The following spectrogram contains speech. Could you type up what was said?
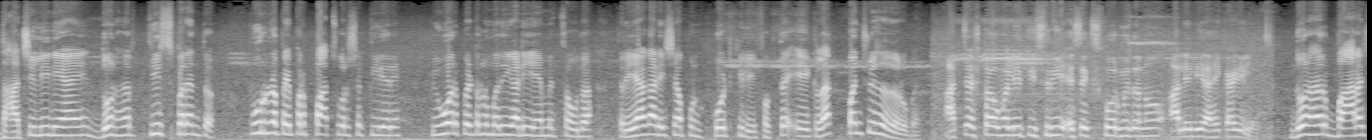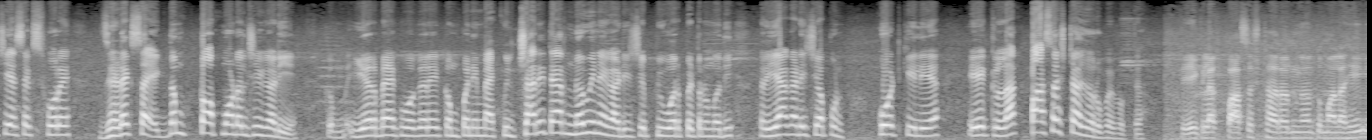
दहाची लिनी आहे. दोन हजार तीसपर्यंत पूर्ण पेपर पाच वर्ष क्लिअर आहे. प्युअर पेट्रोलमध्ये गाडी एम एच चौदा तर या गाडीची आपण कोट केली फक्त एक लाख पंचवीस हजार रुपये. आजच्या स्टॉकमधली तिसरी एस एक्स फोर मित्रांनो आलेली आहे काय दिलं दोन हजार बाराची एस एक्स फोर आहे. झेड एक्स आहे एकदम टॉप मॉडेलची गाडी आहे. इयरबॅग वगैरे कंपनी मॅकविल चारही टायर नवीन आहे गाडीचे प्युअर पेट्रोलमध्ये तर या गाडीची आपण कोट केली आहे. एक लाख पासष्ट हजार रुपये फक्त. एक लाख पासष्ट हजारांना तुम्हाला ही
